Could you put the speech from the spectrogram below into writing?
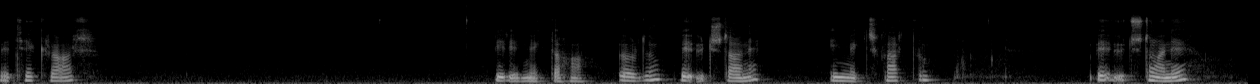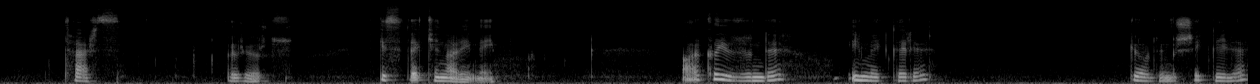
ve tekrar bir ilmek daha ördüm ve üç tane ilmek çıkarttım ve üç tane ters örüyoruz. İkisi de kenar ilmeğim. Arka yüzünde ilmekleri gördüğümüz şekliyle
